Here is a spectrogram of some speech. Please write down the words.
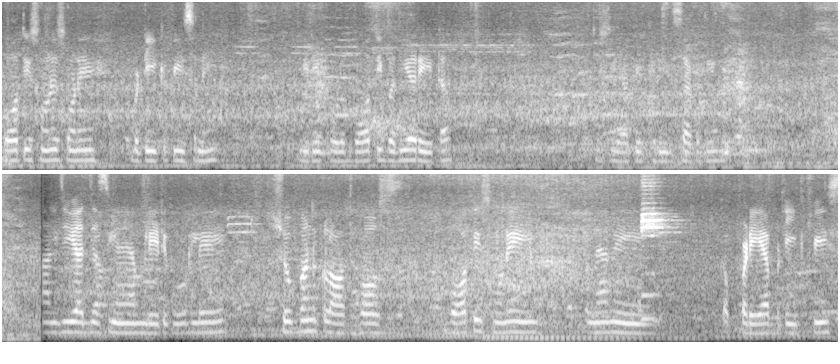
ਬਹੁਤ ਹੀ ਸੋਹਣੇ ਸੋਹਣੇ ਬੁਟੀਕ ਪੀਸ ਨੇ। ਵੀਰੇ ਕੋਲ ਬਹੁਤ ਹੀ ਵਧੀਆ ਰੇਟ ਆ। ਤੁਸੀਂ ਆ ਕੇ ਖਰੀਦ ਸਕਦੇ ਹੋ। ਹਾਂਜੀ, ਅੱਜ ਅਸੀਂ ਆਏ ਹਾਂ ਮਲੇਰਕੋਟਲੇ ਸ਼ੋਭਨ ਕਲਾਥ ਹਾਊਸ। ਬਹੁਤ ਹੀ ਸੋਹਣੇ ਇਹਨਾਂ ਨੇ ਕੱਪੜੇ ਆ, ਬੁਟੀਕ ਪੀਸ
